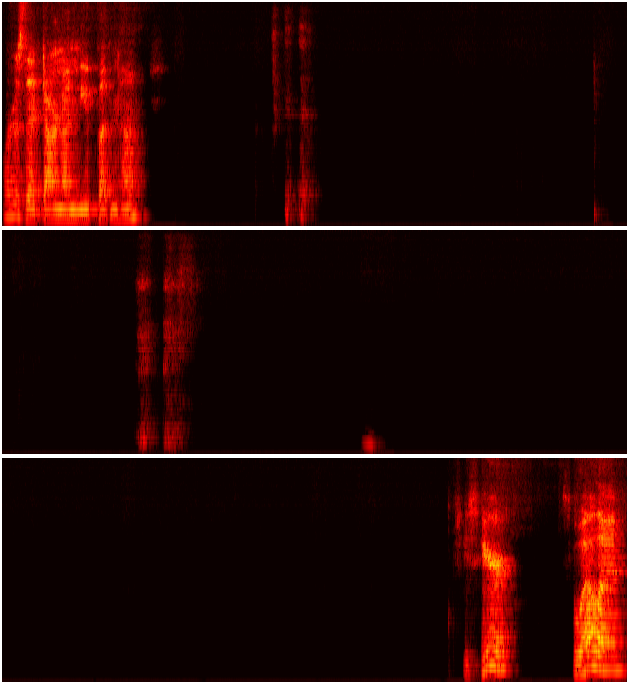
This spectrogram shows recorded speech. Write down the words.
Where's that darn unmute button, huh? She's here. Suellen.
